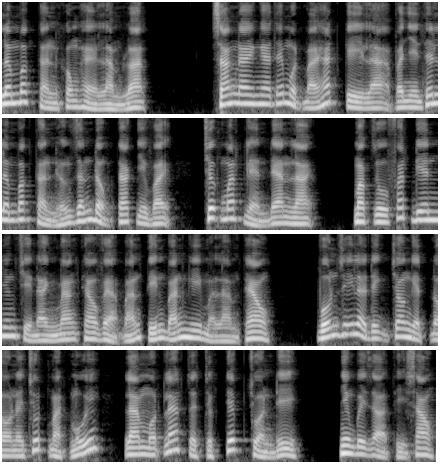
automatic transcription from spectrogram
Lâm Bắc Thần không hề làm loạn. Sáng nay nghe thấy một bài hát kỳ lạ và nhìn thấy Lâm Bắc Thần hướng dẫn động tác như vậy, trước mắt liền đen lại. Mặc dù phát điên nhưng chỉ đành mang theo vẻ bán tín bán nghi mà làm theo. Vốn dĩ là định cho nghiệt đồ này chút mặt mũi, làm một lát rồi trực tiếp chuẩn đi. Nhưng bây giờ thì sao?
